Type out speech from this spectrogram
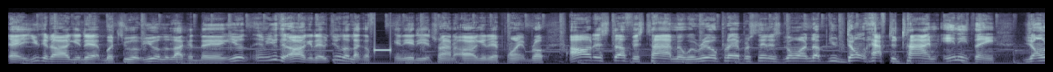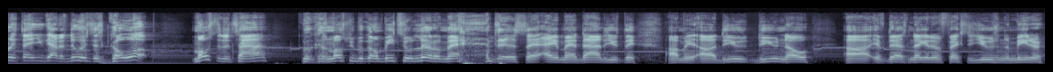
Hey, you could argue that, but you you look like a dang. You I mean, you could argue that, but you look like a fucking idiot trying to argue that point, bro. All this stuff is time, and with real player percentage going up, you don't have to time anything. The only thing you got to do is just go up. Most of the time, because most people gonna be too little, man, to say, "Hey, man, Don, do you think? I mean, uh, do you do you know uh, if there's negative effects to using the meter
